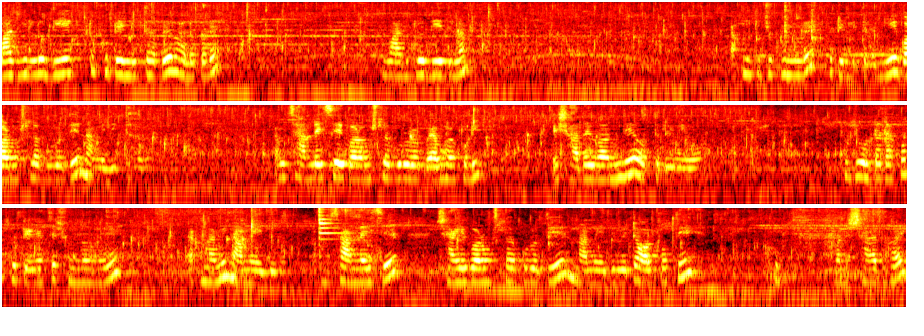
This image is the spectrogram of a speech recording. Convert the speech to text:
মাছগুলো দিয়ে একটু ফুটিয়ে নিতে হবে ভালো করে। মাছগুলো দিয়ে দিলাম। এখন কিছুক্ষণ ধরে ফুটিয়ে নিতে হবে। নিয়ে গরম মশলা গুঁড়ো দিয়ে নামিয়ে দিতে হবে। আমি সানরাইসে গরম মশলা গুঁড়ো ব্যবহার করি। এই স্বাদের গন্ধে অতলে নেব ঝোলটা দেখো ফুটে গেছে, সুন্দর হয়ে। এখন আমি নামিয়ে দেবো। সানরাইসে শাহি গরম মশলা গুঁড়ো দিয়ে নামিয়ে দেবো। এটা অল্পতেই খুব মানে স্বাদ হয়।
